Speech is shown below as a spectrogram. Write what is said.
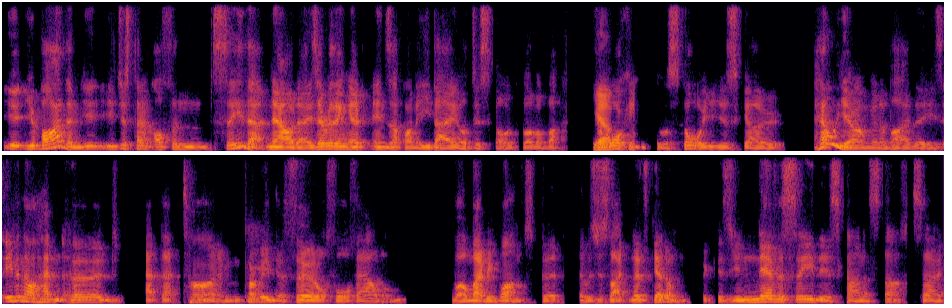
you, you buy them. You, you just don't often see that nowadays. Everything ends up on eBay or Discog, blah, blah, blah. Yeah. walking into a store, you just go, hell yeah, I'm going to buy these. Even though I hadn't heard at that time, probably Yeah. the third or fourth album. Well, maybe once, but it was just like, let's get them because you never see this kind of stuff. So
